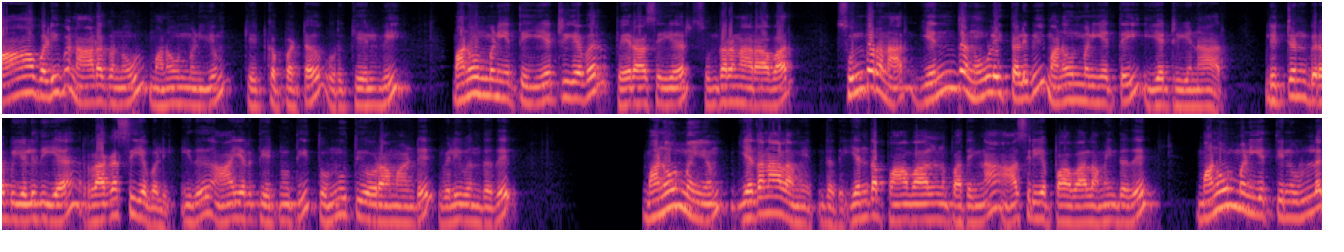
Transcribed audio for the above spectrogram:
பாவடிவ நாடக நூல் மனோன்மணியும் கேட்கப்பட்ட ஒரு கேள்வி. மனோன்மணியத்தை இயற்றியவர் பேராசிரியர் சுந்தரனார் ஆவார். சுந்தரனார் எந்த நூலை தழுவி மனோன்மணியத்தை இயற்றினார்? லிட்டன் பிரபு எழுதிய ரகசிய வழி. இது ஆயிரத்தி எட்நூத்தி தொண்ணூத்தி ஓராம் ஆண்டு வெளிவந்தது. மனோன்மயம் எதனால் அமைந்தது? எந்த பாவால்னு பார்த்தீங்கன்னா ஆசிரிய பாவால் அமைந்தது. மனோன்மணியத்தின் உள்ள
